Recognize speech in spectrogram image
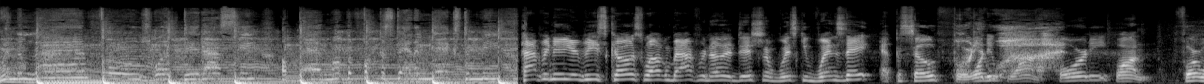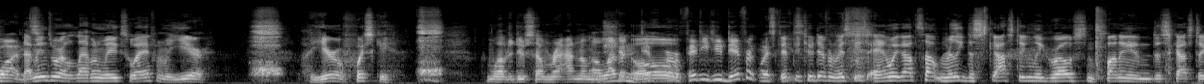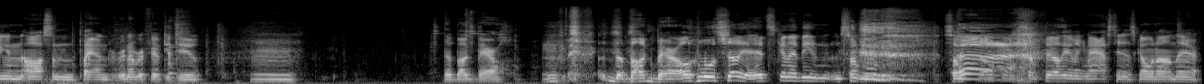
When the line froze, what did I see? A bad motherfucker standing next to me. Happy New Year, Beast Coast. Welcome back for another edition of Whiskey Wednesday, episode 41. 41. 41. Four ones. That means we're 11 weeks away from a year. A year of whiskey. We'll have to do some random 11 shit. diff- Oh, or 52 different whiskeys. 52 different whiskeys, and we got something really disgustingly gross and funny and disgusting and awesome planned for number 52. Hmm. The bug barrel. the bug barrel. We'll show you. It's gonna be some some filthy, some filthy McNastiness going on there.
